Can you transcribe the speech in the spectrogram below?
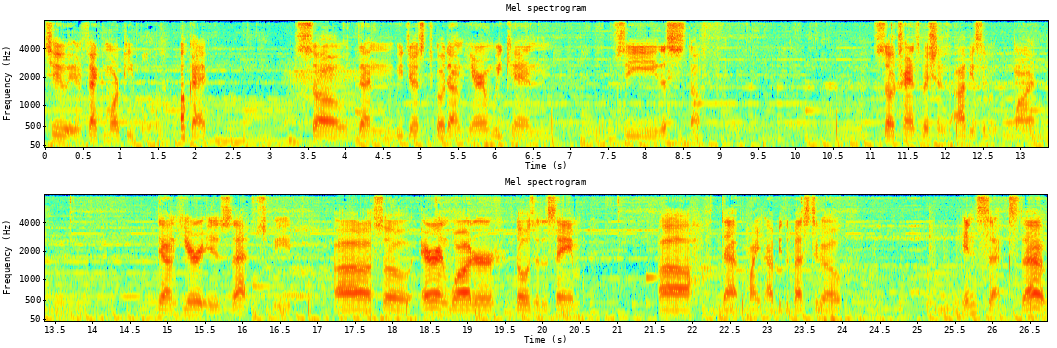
to infect more people. Okay. So then we just go down here and we can see this stuff. So transmission is obviously, what we want. Down here is that sweet. Uh, so air and water, those are the same. Uh, that might not be the best to go. Insects, that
